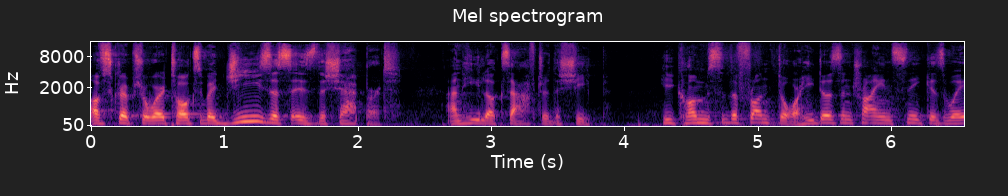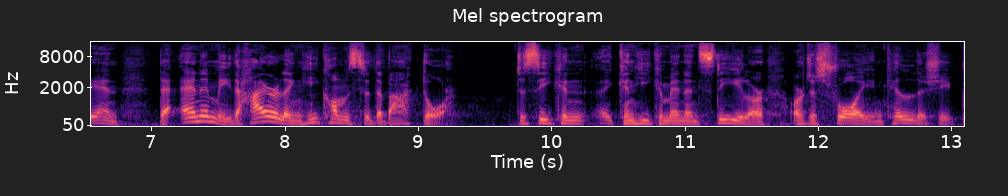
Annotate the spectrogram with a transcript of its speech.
of scripture where it talks about Jesus is the shepherd and he looks after the sheep. He comes to the front door. He doesn't try and sneak his way in. The enemy, the hireling, he comes to the back door to see can, can he come in and steal or, or destroy and kill the sheep.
